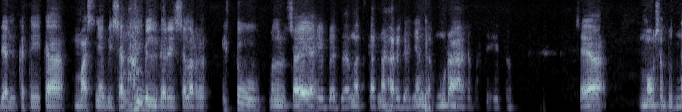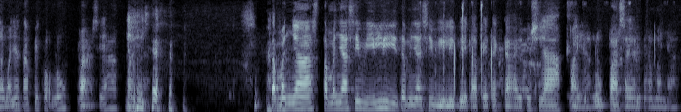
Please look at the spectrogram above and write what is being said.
dan ketika emasnya bisa ngambil dari seller itu menurut saya ya hebat banget karena harganya nggak murah seperti itu. Saya mau sebut namanya tapi kok lupa siapa ya? temennya temennya si Willy temennya si Willy Beta PTK itu siapa ya? Lupa saya namanya.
